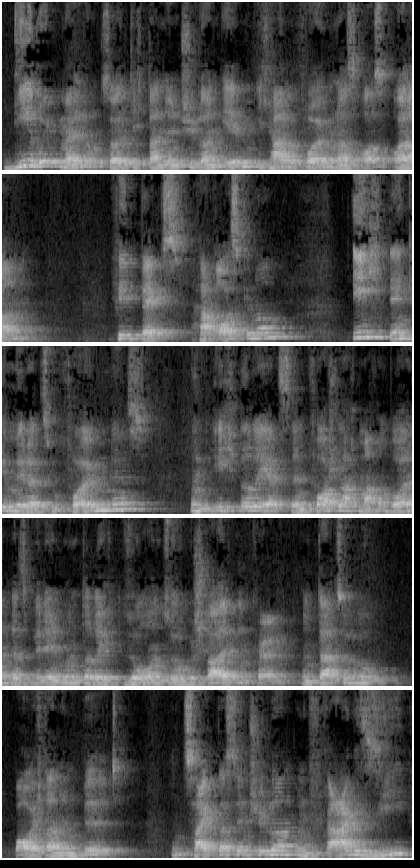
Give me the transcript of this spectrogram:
die Rückmeldung sollte ich dann den Schülern geben. Ich habe Folgendes aus euren Feedbacks herausgenommen. Ich denke mir dazu Folgendes und ich würde jetzt den Vorschlag machen wollen, dass wir den Unterricht so und so gestalten können. Und dazu baue ich dann ein Bild und zeige das den Schülern und frage sie,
